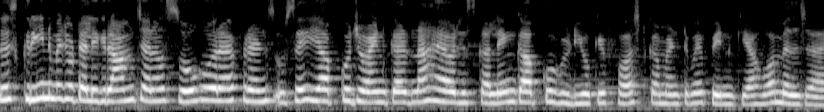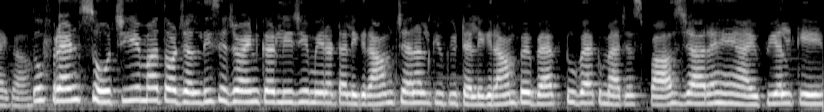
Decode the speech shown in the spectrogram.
तो स्क्रीन में जो टेलीग्राम चैनल शो हो रहा है फ्रेंड्स उसे ही आपको ज्वाइन करना है और जिसका लिंक आपको वीडियो के फ़र्स्ट कमेंट में पिन किया हुआ मिल जाएगा. तो फ्रेंड्स सोचिए मत और जल्दी से ज्वाइन कर लीजिए मेरा टेलीग्राम चैनल क्योंकि टेलीग्राम पे back to back matches pass जा रहे हैं आईपीएल के.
